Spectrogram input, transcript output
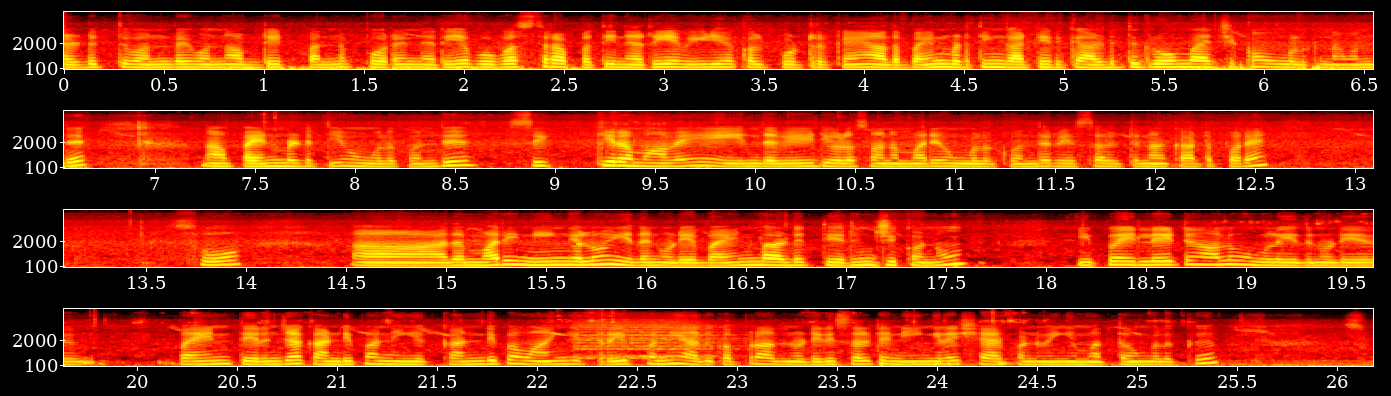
அடுத்து ஒன் பை ஒன் அப்டேட் பண்ண போகிறேன் நிறைய புவஸ்திரா பற்றி நிறைய வீடியோக்கள் போட்டிருக்கேன். அதை பயன்படுத்தியும் காட்டியிருக்கேன். அடுத்து க்ரோ மேஜிக்கும் உங்களுக்கு நான் வந்து நான் பயன்படுத்தி உங்களுக்கு வந்து சீக்கிரமாகவே இந்த வீடியோவில் சொன்ன மாதிரி உங்களுக்கு வந்து ரிசல்ட்டு நான் காட்ட போகிறேன் ஸோ அதை மாதிரி நீங்களும் இதனுடைய பயன்பாடு தெரிஞ்சுக்கணும். இப்போ இல்லைட்டுனாலும் உங்களுக்கு இதனுடைய பயன் தெரிஞ்சால் கண்டிப்பாக நீங்கள் கண்டிப்பாக வாங்கி ட்ரை பண்ணி அதுக்கப்புறம் அதனுடைய ரிசல்ட்டை நீங்களே ஷேர் பண்ணுவீங்க மற்றவங்களுக்கு ஸோ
